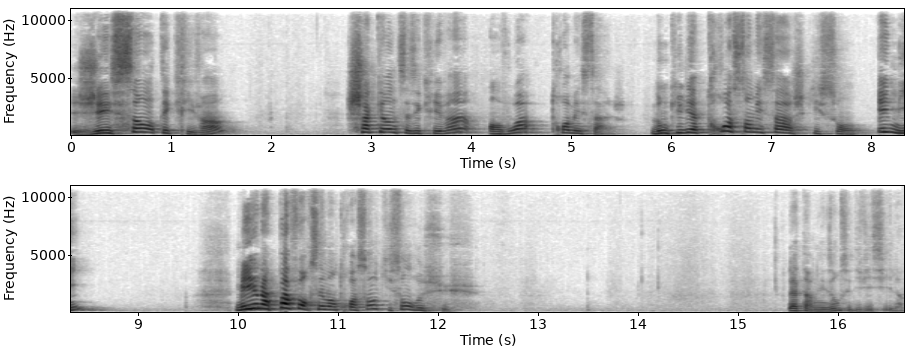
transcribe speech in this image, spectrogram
J'ai 100 écrivains, chacun de ces écrivains envoie 3 messages. Donc il y a 300 messages qui sont émis, mais il n'y en a pas forcément 300 qui sont reçus. La terminaison c'est difficile.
